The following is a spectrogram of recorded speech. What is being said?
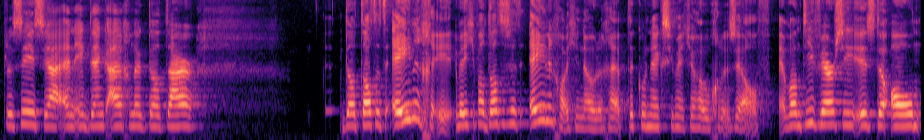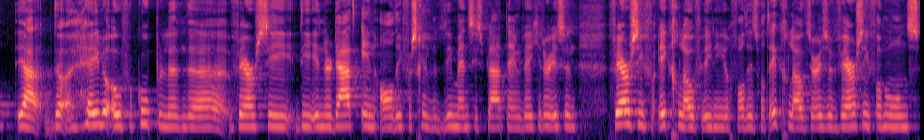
Precies, ja. En ik denk eigenlijk dat daar dat dat het enige is. Weet je wel, dat is het enige wat je nodig hebt. De connectie met je hogere zelf. Want die versie is de al, ja, de hele overkoepelende versie. Die inderdaad in al die verschillende dimensies plaatsneemt. Weet je, er is een versie van, ik geloof in ieder geval, dit is wat ik geloof. Er is een versie van ons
